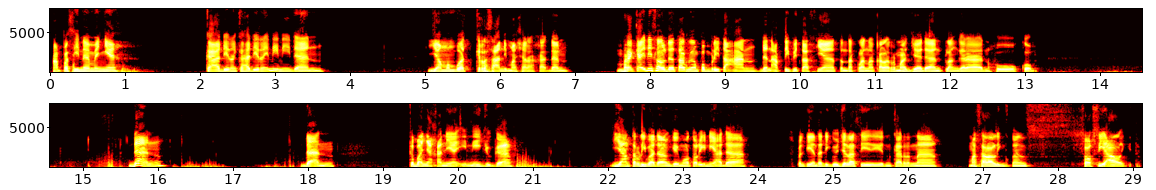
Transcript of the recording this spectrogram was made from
apa sih namanya kehadiran-kehadiran ini nih dan yang membuat keresahan di masyarakat dan mereka ini selalu datang dengan pemberitaan dan aktivitasnya tentang kenakalan remaja dan pelanggaran hukum. Dan dan kebanyakannya ini juga yang terlibat dalam geng motor ini ada seperti yang tadi gue jelasin karena masalah lingkungan sosial gitu.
